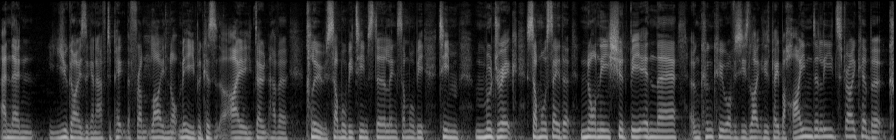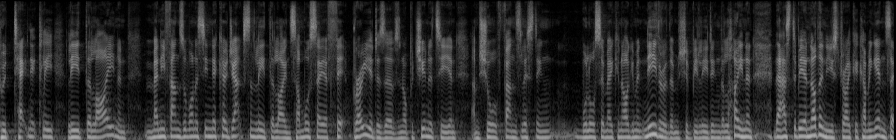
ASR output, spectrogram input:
And then you guys are going to have to pick the front line, not me, because I don't have a clue. Some will be Team Sterling, some will be Team Mudryk, some will say that Noni should be in there. Nkunku obviously is likely to play behind a lead striker, but could technically lead the line. And many fans will want to see Nico Jackson lead the line. Some will say a fit Broja deserves an opportunity. And I'm sure fans listening will also make an argument neither of them should be leading the line. And there has to be another new striker coming in. So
